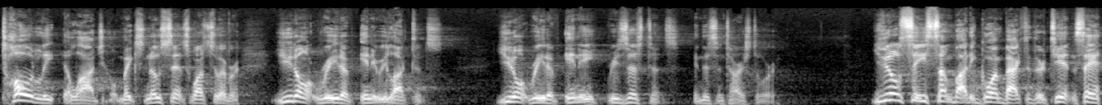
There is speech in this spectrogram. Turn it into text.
totally illogical, makes no sense whatsoever. You don't read of any reluctance, you don't read of any resistance in this entire story. You don't see somebody going back to their tent and saying,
